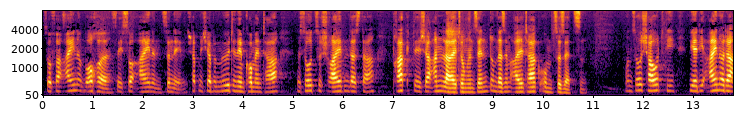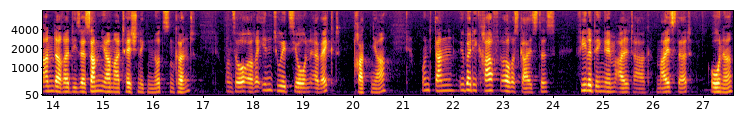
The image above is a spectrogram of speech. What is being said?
so für eine Woche sich so einen zu nehmen. Ich habe mich ja bemüht, in dem Kommentar es so zu schreiben, dass da praktische Anleitungen sind, um das im Alltag umzusetzen. Und so schaut, die, wie ihr die ein oder andere dieser Samyama-Techniken nutzen könnt und so eure Intuition erweckt, Prajna, und dann über die Kraft eures Geistes viele Dinge im Alltag meistert, ohne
